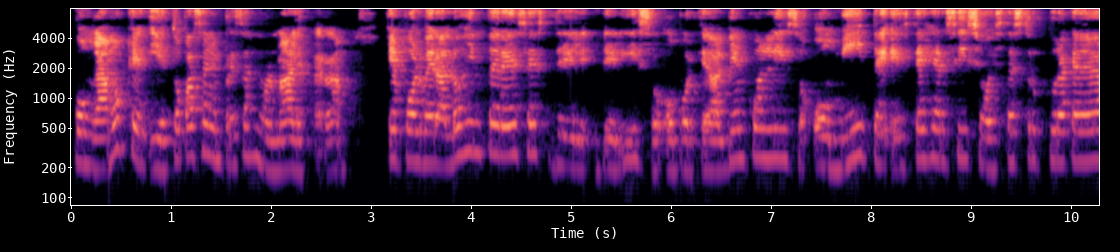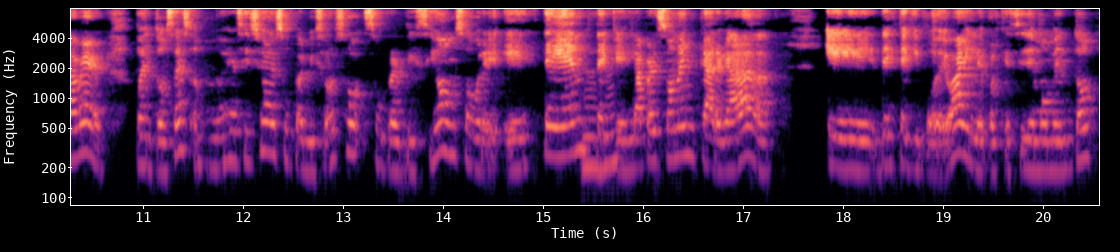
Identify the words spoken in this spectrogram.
pongamos que, y esto pasa en empresas normales, ¿verdad? Que por ver los intereses del, ISO o por quedar bien con el ISO omite este ejercicio, esta estructura que debe haber, pues entonces es un ejercicio de supervisión sobre este ente que es la persona encargada eh, de este equipo de baile, porque si de momento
